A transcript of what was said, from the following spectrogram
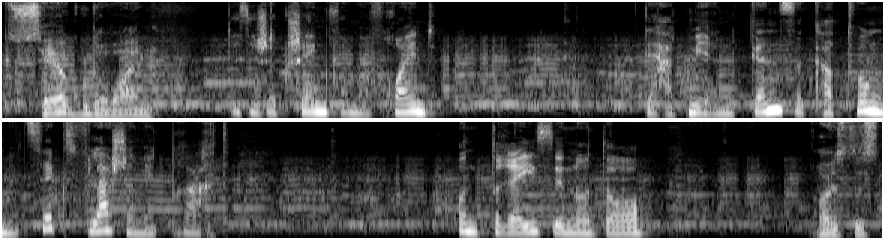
Sehr guter Wein. Das ist ein Geschenk von meinem Freund. Der hat mir einen ganzen Karton mit sechs Flaschen mitgebracht. Und drei sind noch da. Heißt es,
